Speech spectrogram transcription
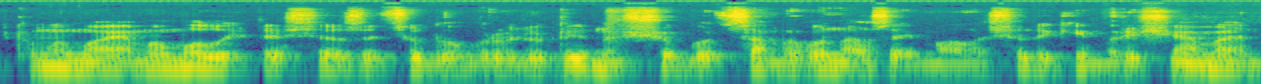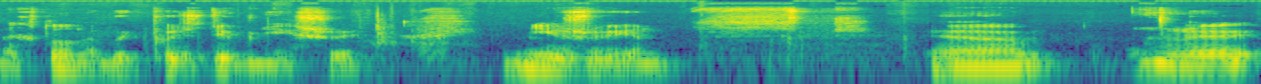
О, Тобто ми маємо молитися за цю добру людину, щоб от саме вона займалася такими речами, а не хто-небудь поздібніший, ніж він. Е, е,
